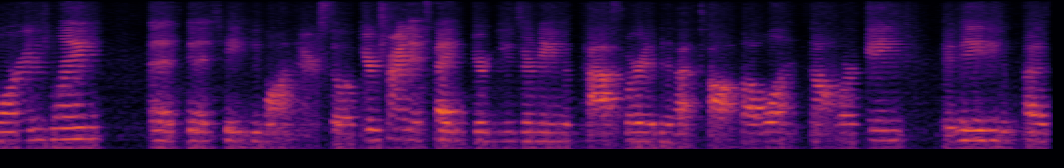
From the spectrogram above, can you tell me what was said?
orange link, and it's gonna take you on there. So if you're trying to type your username and password into that top bubble and it's not working, it may be because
